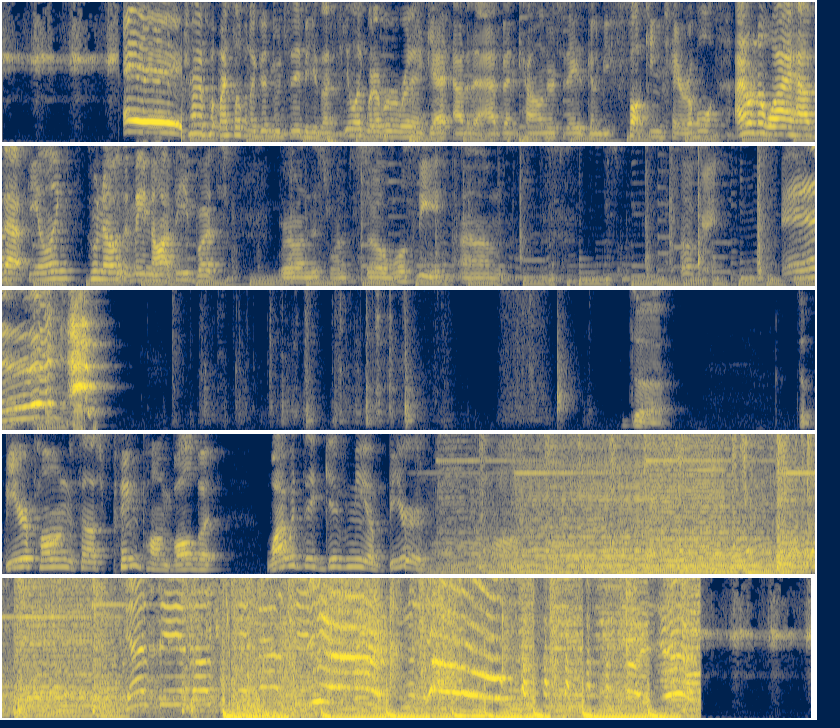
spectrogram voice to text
Hey! I'm trying to put myself in a good mood today because I feel like whatever we're gonna get out of the advent calendar today is gonna be fucking terrible. I don't know why I have that feeling. Who knows, it may not be, but we're on this one, so we'll see. Um, okay. And, It's a, it's a beer pong. It's not a ping pong ball, but why would they give me a beer pong?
